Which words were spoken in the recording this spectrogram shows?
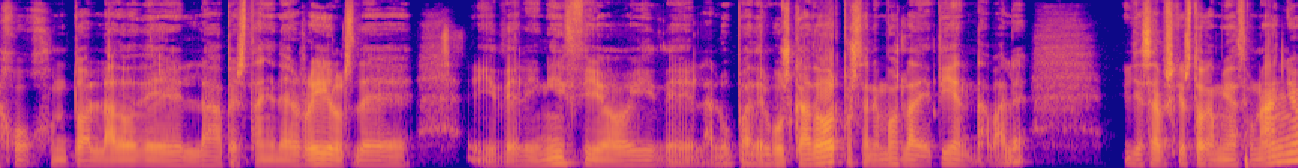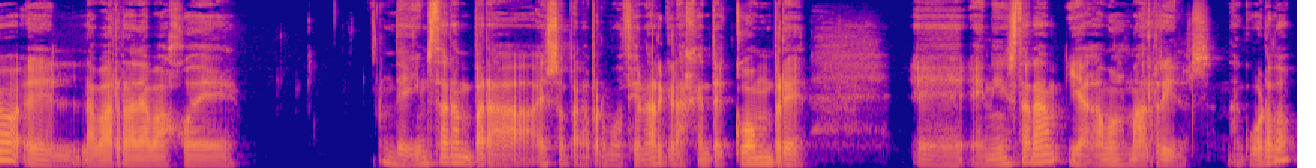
junto al lado de la pestaña de Reels de, y del inicio y de la lupa del buscador, pues tenemos la de tienda, ¿vale? Ya sabes que esto cambió hace un año, la barra de abajo de, de Instagram para eso, para promocionar que la gente compre eh, en Instagram y hagamos más reels, ¿de acuerdo?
